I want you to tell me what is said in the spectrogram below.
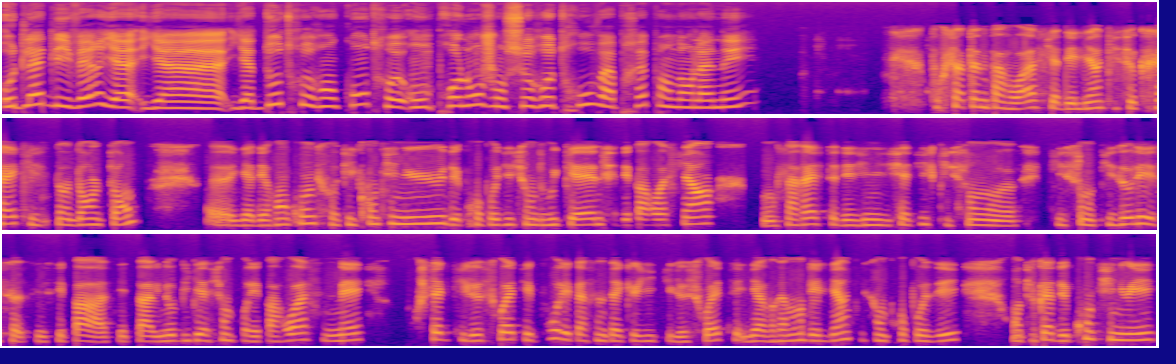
au-delà de l'hiver, il y a, d'autres rencontres. On prolonge, on se retrouve après pendant l'année? Pour certaines paroisses, il y a des liens qui se créent qui, dans le temps. Euh, il y a des rencontres qui continuent, des propositions de week-end chez des paroissiens. Bon, ça reste des initiatives qui sont, qui sont isolées. Ce n'est pas, pas une obligation pour les paroisses, mais pour celles qui le souhaitent et pour les personnes accueillies qui le souhaitent, il y a vraiment des liens qui sont proposés, en tout cas de continuer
